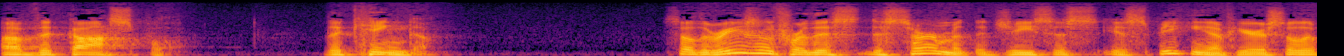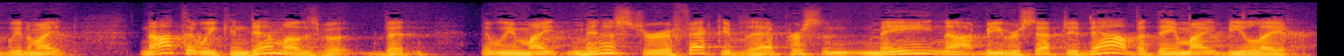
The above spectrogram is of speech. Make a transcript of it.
of the gospel, the kingdom. So, the reason for this discernment that Jesus is speaking of here is so that we might, not that we condemn others, but, but that we might minister effectively. That person may not be receptive now, but they might be later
